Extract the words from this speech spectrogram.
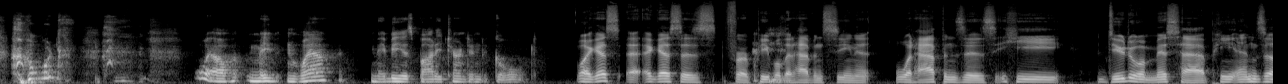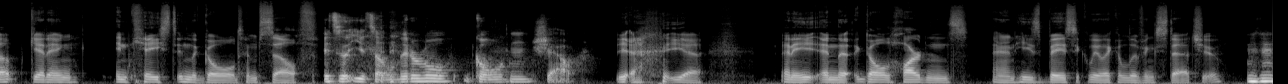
what? Well, maybe. Well, maybe his body turned into gold. Well, I guess I guess as for people that haven't seen it, what happens is he, due to a mishap, he ends up getting encased in the gold himself. It's a it's a literal golden shower. Yeah, yeah, and he and the gold hardens, and he's basically like a living statue. Mm-hmm.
